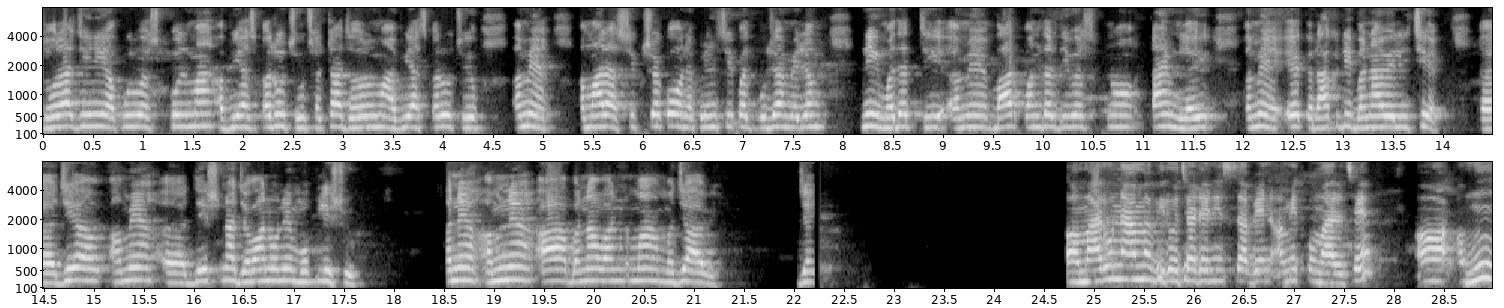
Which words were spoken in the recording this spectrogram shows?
ધોરાજીની અપૂર્વ સ્કૂલમાં અભ્યાસ કરું છું, છઠ્ઠા ધોરણમાં અભ્યાસ કરું છું. અમે અમારા શિક્ષકો અને પ્રિન્સિપલ પૂજા મેડમની મદદથી અમે બાર પંદર દિવસનો ટાઈમ લઈ અમે એક રાખડી બનાવેલી છે જે અમે દેશના જવાનોને મોકલીશું. અને અમને આ બનાવવામાં મજા આવી. જય મારું નામ વિરોજા ડેનિસાબેન અમિત કુમાર છે હું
